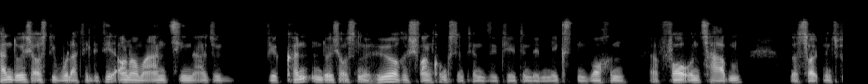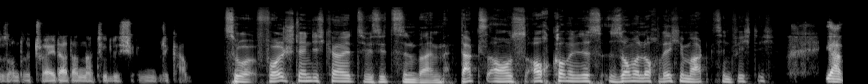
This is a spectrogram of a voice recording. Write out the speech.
kann durchaus die Volatilität auch nochmal anziehen. Also wir könnten durchaus eine höhere Schwankungsintensität in den nächsten Wochen äh, vor uns haben. Das sollten insbesondere Trader dann natürlich im Blick haben. Zur Vollständigkeit, wie sieht es denn beim DAX aus? Auch kommendes Sommerloch, welche Marken sind wichtig? Ja,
